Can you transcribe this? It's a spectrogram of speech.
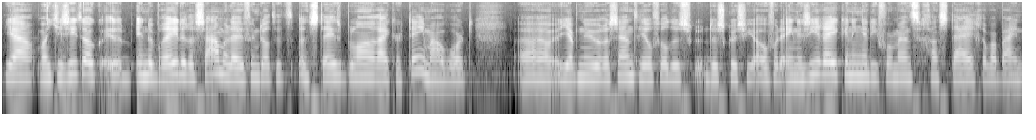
Ja, want je ziet ook in de bredere samenleving dat het een steeds belangrijker thema wordt. Uh, je hebt nu recent heel veel dus discussie over de energierekeningen die voor mensen gaan stijgen, waarbij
